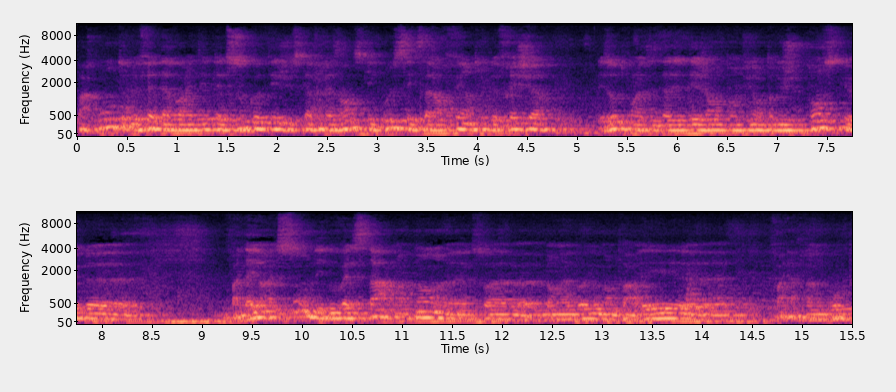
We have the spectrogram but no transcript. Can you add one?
par contre, le fait d'avoir été peut-être sous-côté jusqu'à présent, ce qui est cool, c'est que ça leur fait un truc de fraîcheur. Les autres, on les a déjà entendu, entendu. Je pense que le. Enfin, d'ailleurs, elles sont des nouvelles stars maintenant, euh, que ce soit euh, Lorna Boy, on en parlait. Euh, enfin, il y a plein de groupes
